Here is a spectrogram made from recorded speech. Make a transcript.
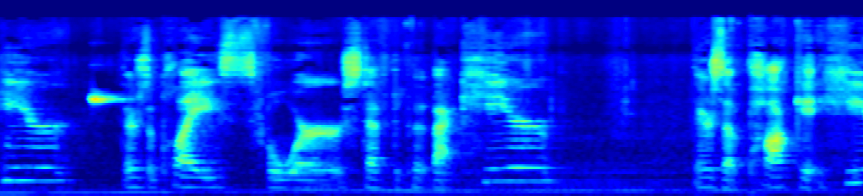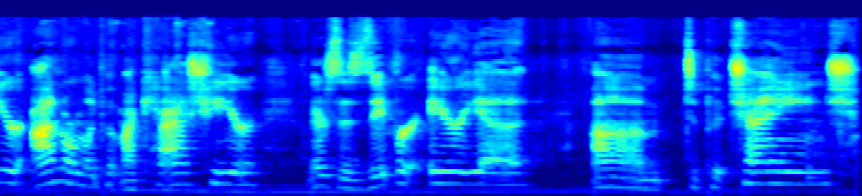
here there's a place for stuff to put back here. There's a pocket here. I normally put my cash here. There's a zipper area um, to put change.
